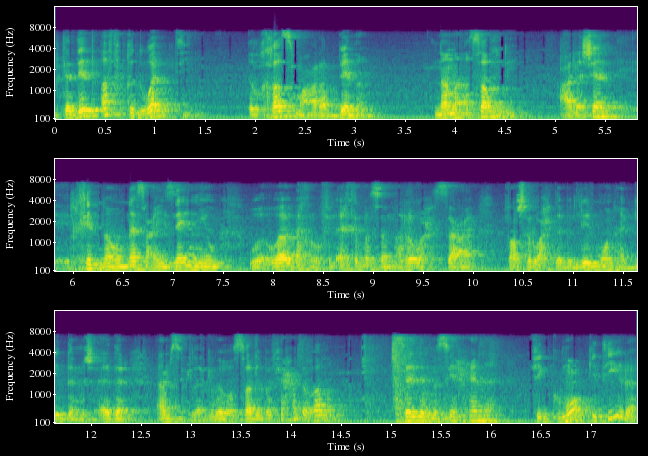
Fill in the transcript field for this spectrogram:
ابتديت أفقد وقتي الخاص مع ربنا إن أنا أصلي علشان الخدمة والناس عايزاني وفي الآخر مثلا أروح الساعة 12 واحدة بالليل منهك جدا مش قادر أمسك الاجبيه وأصلي. يبقى في حاجة غلط. السيد المسيح هنا في جموع كتيرة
